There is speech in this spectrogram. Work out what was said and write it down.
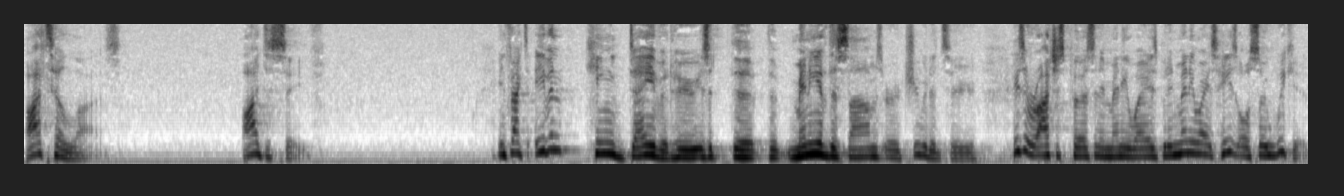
I tell lies. I deceive. In fact, even King David, who is the, the many of the Psalms are attributed to, he's a righteous person in many ways, but in many ways he's also wicked.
